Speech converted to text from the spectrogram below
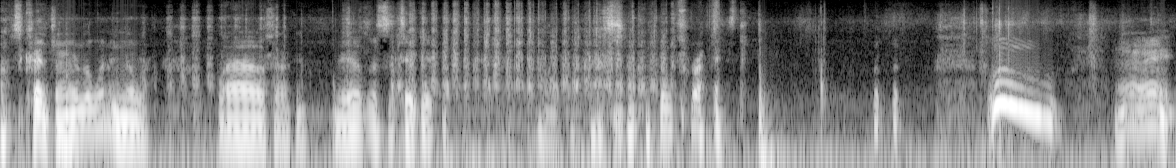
I'm scratching under the winning number. Wow, shocking. Yep, that's a ticket. Oh, that's no prize. Woo! Alright.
